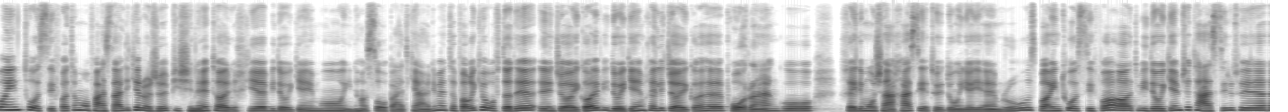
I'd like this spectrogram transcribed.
با این توصیفات مفصلی که راجع به پیشینه تاریخی video game و اینها صحبت کردیم اتفاقی که افتاده جایگاه video game خیلی جایگاه پررنگ و خیلی مشخصیه توی دنیای امروز. با این توصیفات video game چه تأثیری توی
